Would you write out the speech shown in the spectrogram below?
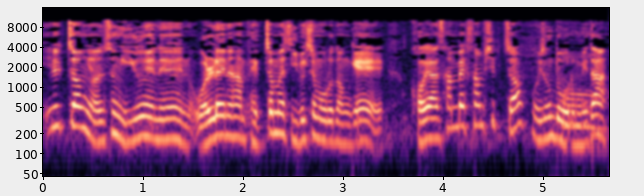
일정 연승 이후에는 원래는 한 100점에서 200점 오르던 게 거의 한 330점 이 정도 오릅니다.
